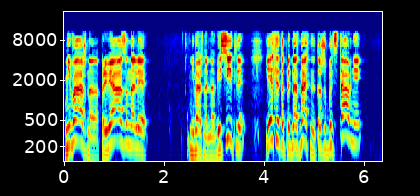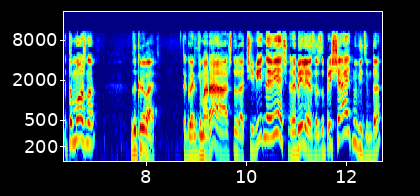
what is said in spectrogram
Неважно, она привязана ли, неважно, ли она висит ли. Если это предназначено для того, чтобы быть ставней, это можно закрывать. Так говорит Гимара, что же, очевидная вещь. Раби Лезер запрещает, мы видим, да?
